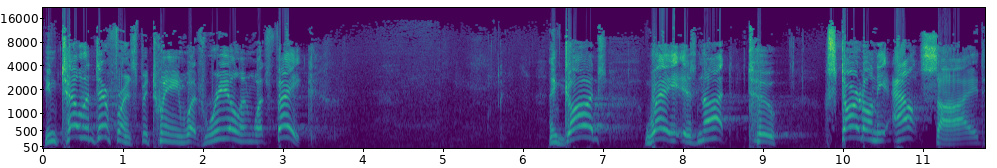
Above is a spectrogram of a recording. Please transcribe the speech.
You can tell the difference between what's real and what's fake. And God's way is not to start on the outside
